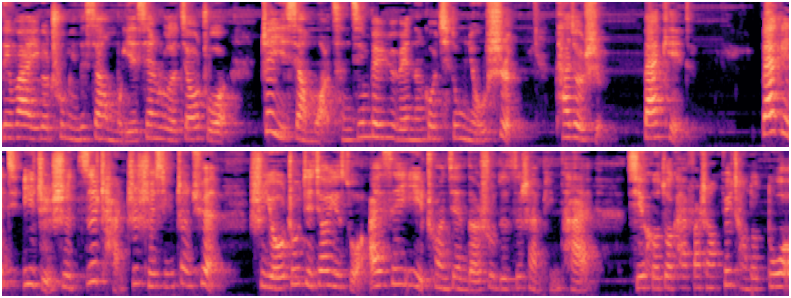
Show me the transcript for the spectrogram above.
另外一个出名的项目也陷入了焦灼。这一项目啊，曾经被誉为能够启动牛市，它就是 Backit。Backit 一直是资产支持型证券，是由洲际交易所 ICE 创建的数字资产平台，其合作开发商非常的多，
